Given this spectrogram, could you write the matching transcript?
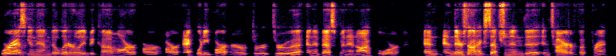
We're asking them to literally become our, our, our equity partner through, through a, an investment in Encore. And, and there's not an exception in the entire footprint.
